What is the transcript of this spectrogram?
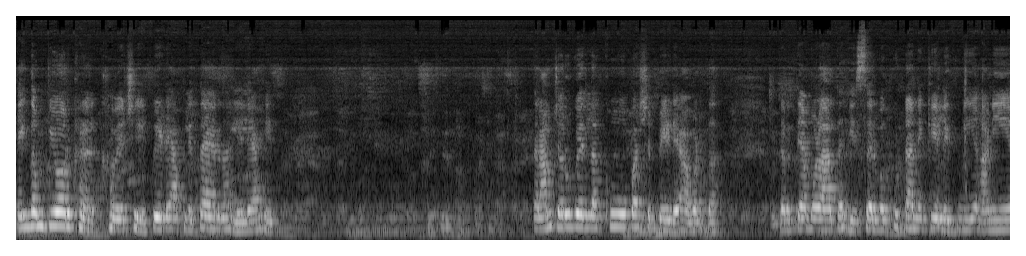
एकदम प्युअर ख खव्याचे पेढे आपले तयार झालेले आहेत. तर आमच्या रुबेदला खूप असे पेढे आवडतात. तर त्यामुळं आता हे सर्व कुटाने केलेत मी आणि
